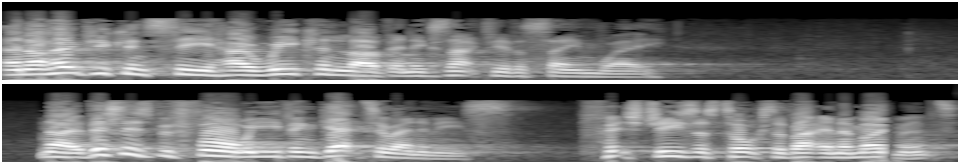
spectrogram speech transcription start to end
And I hope you can see how we can love in exactly the same way. Now, this is before we even get to enemies, which Jesus talks about in a moment.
